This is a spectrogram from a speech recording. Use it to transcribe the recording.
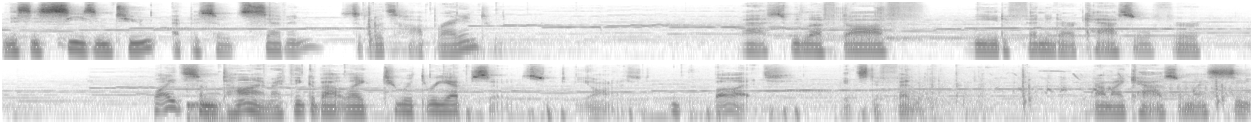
And this is Season 2, Episode 7, so let's hop right into it. Last we left off, we defended our castle for quite some time. I think about like two or three episodes, to be honest. But it's defended. Now my castle, my city.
